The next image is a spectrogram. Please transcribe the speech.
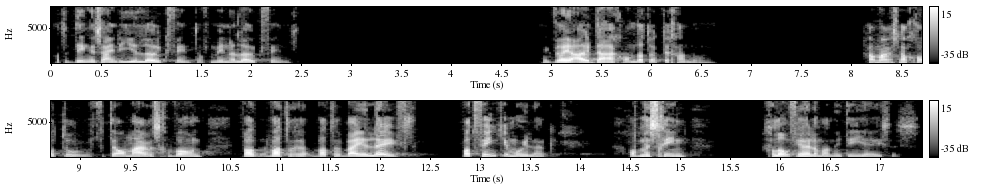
Wat de dingen zijn die je leuk vindt of minder leuk vindt. Ik wil je uitdagen om dat ook te gaan doen. Ga maar eens naar God toe. Vertel maar eens gewoon wat, wat, er, wat er bij je leeft. Wat vind je moeilijk? Of misschien geloof je helemaal niet in Jezus.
